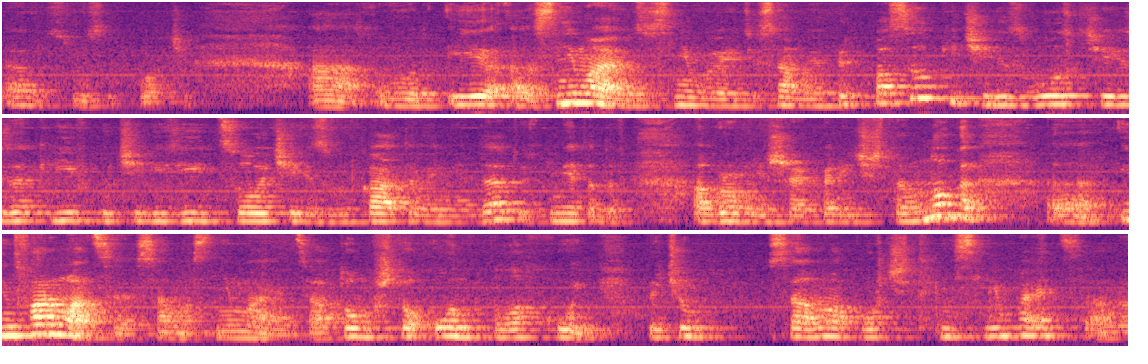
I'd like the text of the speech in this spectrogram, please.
да, смысл порчи. А, вот, и а, снимаются с него эти самые предпосылки через воск, через отливку, через яйцо, через выкатывание, да, то есть методов огромнейшее количество много. Э, информация сама снимается о том, что он плохой, причем сама порча не снимается, она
